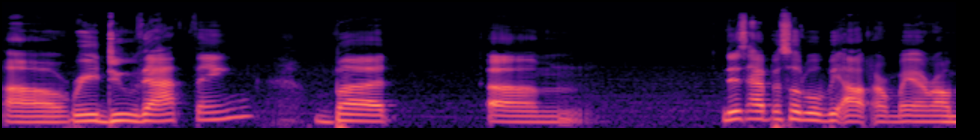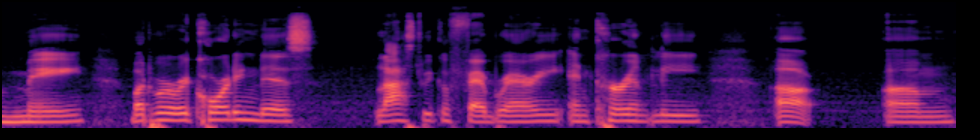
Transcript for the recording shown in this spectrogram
uh, redo that thing. But um, this episode will be out around May, but we're recording this last week of February, and currently, uh, um,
